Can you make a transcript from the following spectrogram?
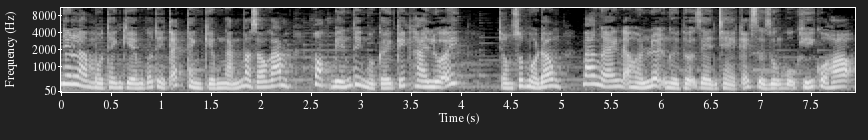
nhưng là một thanh kiếm có thể tách thành kiếm ngắn và dao găm hoặc biến thành một cây kích hai lưỡi. Trong suốt mùa đông, ba người anh đã huấn luyện người thợ rèn trẻ cách sử dụng vũ khí của họ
